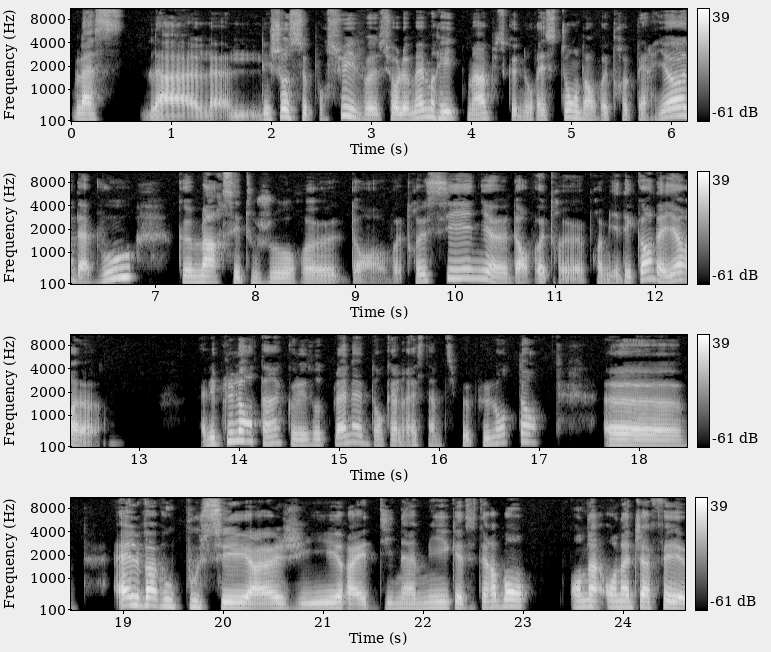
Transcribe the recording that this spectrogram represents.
les choses se poursuivent sur le même rythme, hein, puisque nous restons dans votre période à vous, Mars est toujours dans votre signe, dans votre premier décan d'ailleurs, elle est plus lente hein, que les autres planètes, donc elle reste un petit peu plus longtemps. Elle va vous pousser à agir, à être dynamique, etc. Bon, on a, déjà fait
